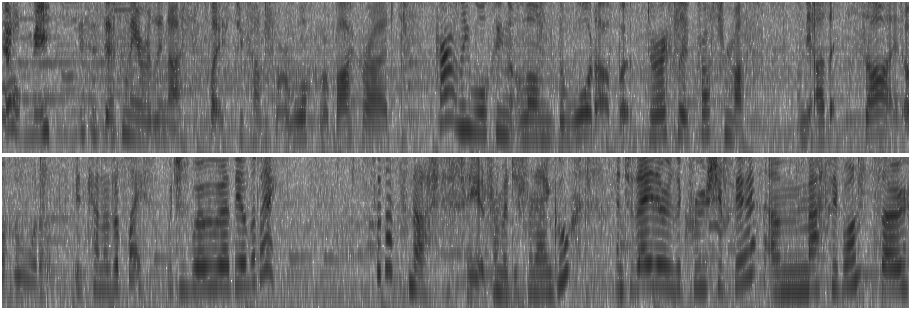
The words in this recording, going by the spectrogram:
help me. This is definitely a really nice place to come for a walk or a bike ride. Currently walking along the water, but directly across from us on the other side of the water is Canada Place, which is where we were the other day. So that's nice to see it from a different angle. And today there is a cruise ship there, a massive one. So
